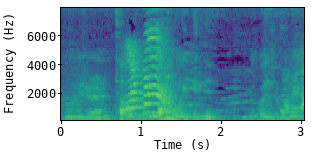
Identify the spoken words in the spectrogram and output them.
పూరి చూడండి తల పోయింది. కొంచెం అనేది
